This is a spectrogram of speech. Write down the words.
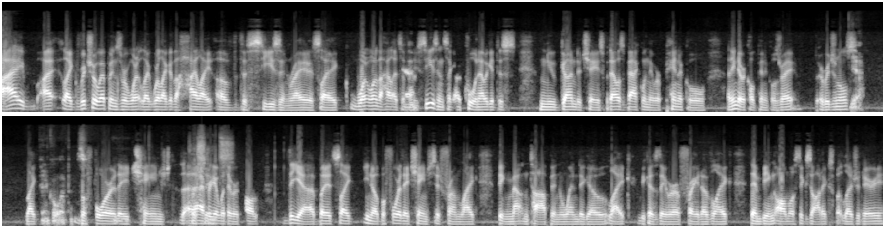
I, I like ritual weapons were one, like were like the highlight of the season, right? It's like one, one of the highlights of the new season. It's like, oh, cool, now we get this new gun to chase. But that was back when they were Pinnacle. I think they were called Pinnacles, right? The originals. Yeah, Like pinnacle weapons. before they changed. I forget what they were called. The, yeah, but it's like you know before they changed it from like being mountaintop and Wendigo, like because they were afraid of like them being almost exotics but legendary.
